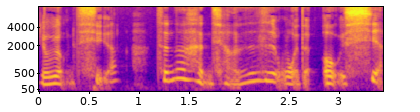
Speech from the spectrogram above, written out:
有勇气啊，真的很强，这是我的偶像。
